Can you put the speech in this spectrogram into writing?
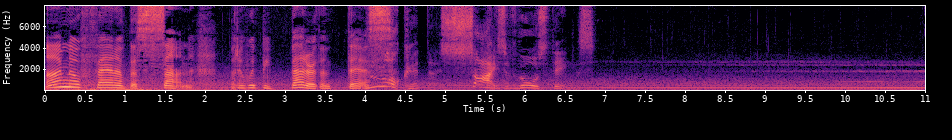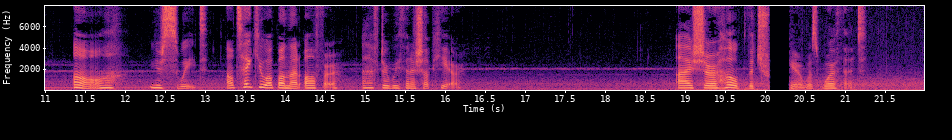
I'm no fan of the sun, but it would be better than this. Look at the size of those things. Oh, you're sweet. I'll take you up on that offer after we finish up here. I sure hope the trip here was worth it.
